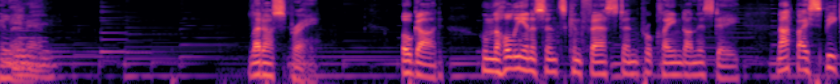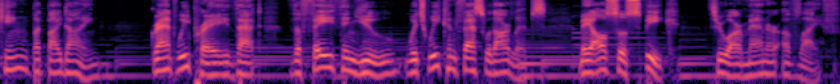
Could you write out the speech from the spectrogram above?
Amen. Let us pray. O God, whom the holy innocents confessed and proclaimed on this day, not by speaking, but by dying, grant, we pray, that the faith in you, which we confess with our lips, may also speak through our manner of life.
